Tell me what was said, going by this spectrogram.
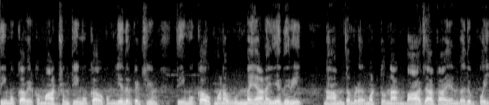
திமுகவிற்கும் மாற்றும் திமுகவுக்கும் எதிர்கட்சியும் திமுகவுக்குமான உண்மையான எதிரி நாம் தமிழர் மட்டும்தான். பாஜக என்பது பொய்.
